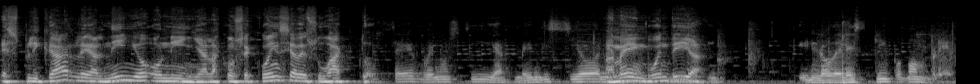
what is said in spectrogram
explicarle al niño o niña las consecuencias de su acto. José, buenos días, bendiciones. Amén, buen día. Y, y lo del equipo completo.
